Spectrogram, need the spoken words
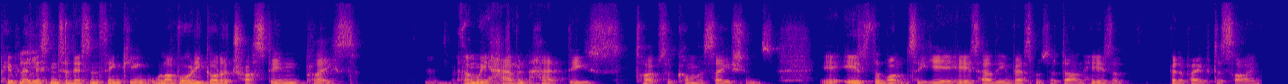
people are listening to this and thinking, well, I've already got a trust in place mm. and we haven't had these types of conversations. It is the once a year, here's how the investments are done, here's a bit of paper to sign,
